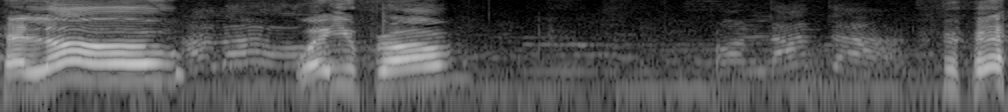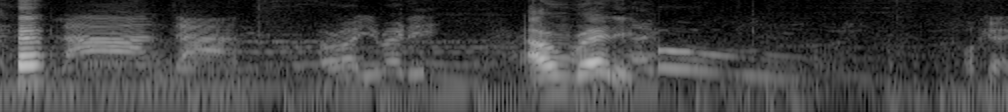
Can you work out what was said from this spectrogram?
hello. Hello. Where are you from? From London. London. All right, you ready? I'm ready. Okay.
